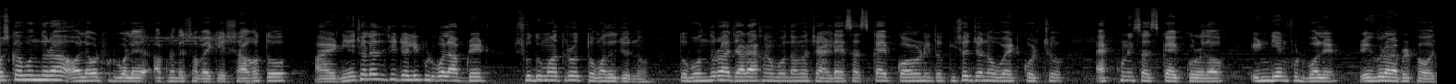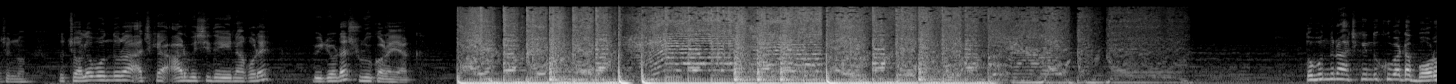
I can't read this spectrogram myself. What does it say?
নমস্কার বন্ধুরা অল আউট ফুটবলে আপনাদের সবাইকে স্বাগত। আর নিয়ে চলে এসেছি ডেলি ফুটবল আপডেট শুধুমাত্র তোমাদের জন্য। তো বন্ধুরা, যারা এখনও পর্যন্ত আমার চ্যানেলটাকে সাবস্ক্রাইব করনি, তো কিসের জন্য ওয়েট করছ? এক্ষুনি সাবস্ক্রাইব করে দাও ইন্ডিয়ান ফুটবলের রেগুলার আপডেট পাওয়ার জন্য। তো চলো বন্ধুরা, আজকে আর বেশি দেরি না করে ভিডিওটা শুরু করা যাক। তো বন্ধুরা আজ কিন্তু খুব একটা বড়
